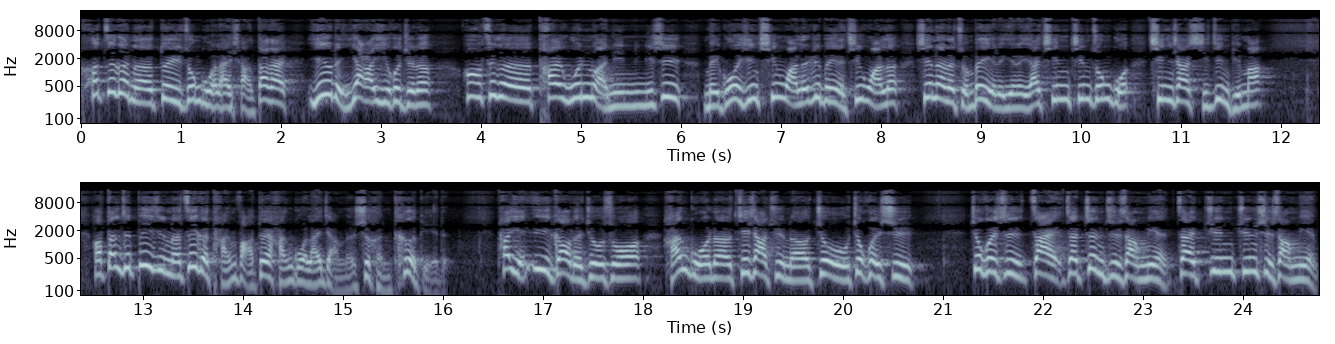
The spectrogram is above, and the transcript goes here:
他这个呢对于中国来讲，大概也有点讶异，会觉得哦，这个太温暖。你你是美国已经亲完了，日本也亲完了，现在呢准备也也也来亲亲中国，亲一下习近平吗？好，但是毕竟呢，这个谈法对韩国来讲呢是很特别的。他也预告的就是说，韩国呢接下去呢就就会是，就会是在在政治上面，在军军事上面，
